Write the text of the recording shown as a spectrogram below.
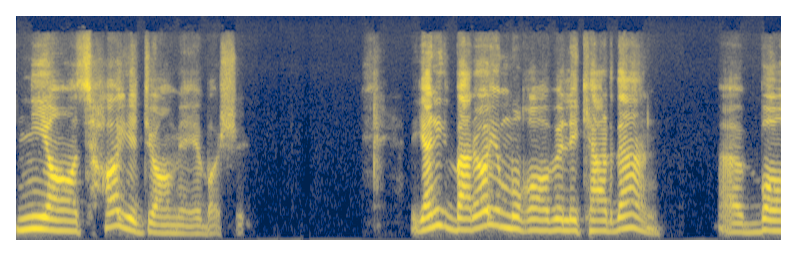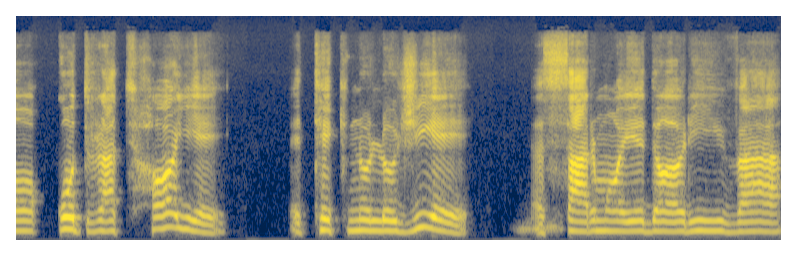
نیازهای جامعه باشه. یعنی برای مقابله کردن با قدرت های تکنولوژی سرمایهداری و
